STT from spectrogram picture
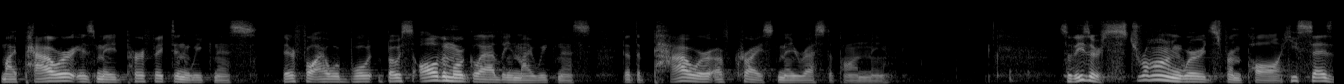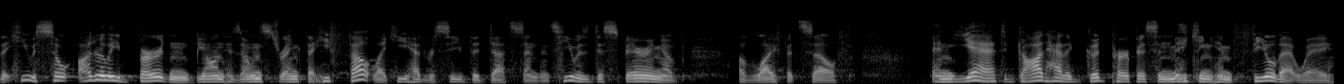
My power is made perfect in weakness. Therefore, I will bo- boast all the more gladly in my weakness, that the power of Christ may rest upon me. So these are strong words from Paul. He says that he was so utterly burdened beyond his own strength that he felt like he had received the death sentence. He was despairing of, of life itself. And yet, God had a good purpose in making him feel that way.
